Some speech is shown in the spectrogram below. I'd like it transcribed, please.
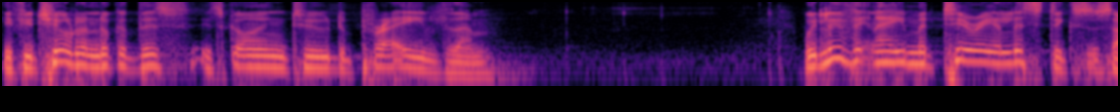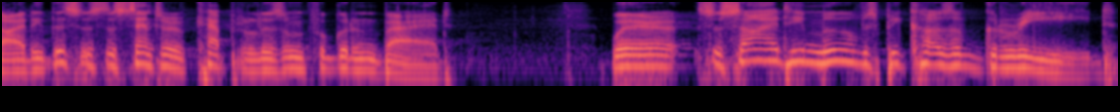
If your children look at this, it's going to deprave them. We live in a materialistic society. This is the center of capitalism for good and bad, where society moves because of greed.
